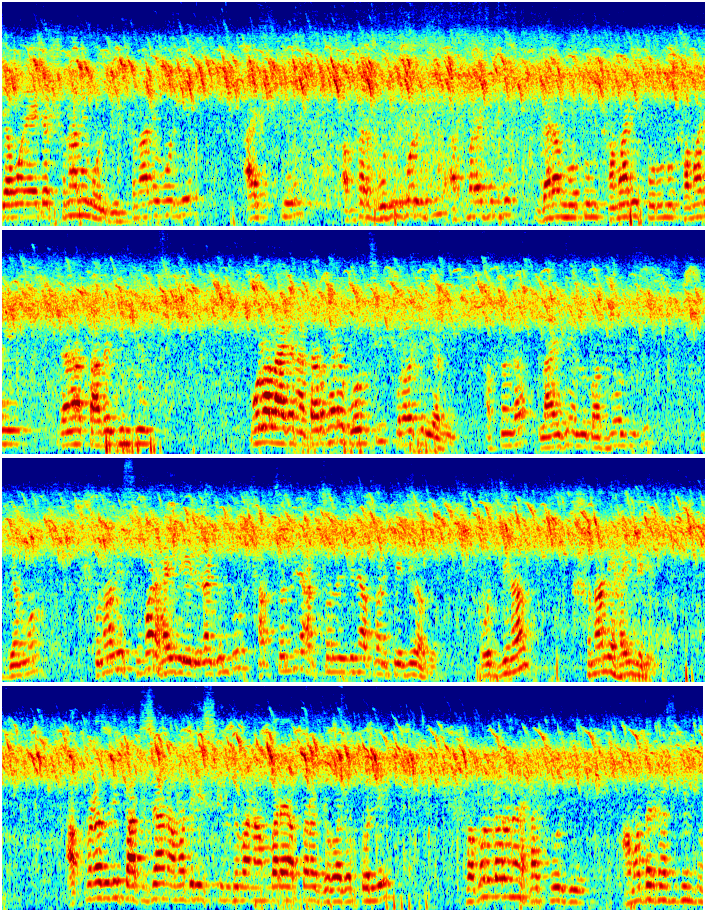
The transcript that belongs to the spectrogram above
যেমন এটা সোনালি মুরগি সোনালি মুরগি আজকে আপনার বুডিং করেছি। আপনারা কিন্তু যারা নতুন খামারি, পুরনো খামারি, যারা তাদের কিন্তু বলা লাগে না। তারপরে বলছি সরাসরি আমি আপনারা লাইভে আমি কথা বলতেছি। যেমন সোনালি সুপার হাইব্রিড এটা কিন্তু সাতচল্লিশ, আটচল্লিশ দিনে আপনার কেজি হবে। অরিজিনাল সোনালি হাইব্রিড আপনারা যদি পাতে চান, আমাদের স্ক্রিন দেওয়া নাম্বারে আপনারা যোগাযোগ করলে সকল ধরনের হাঁস মুরগি আমাদের কাছে কিন্তু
